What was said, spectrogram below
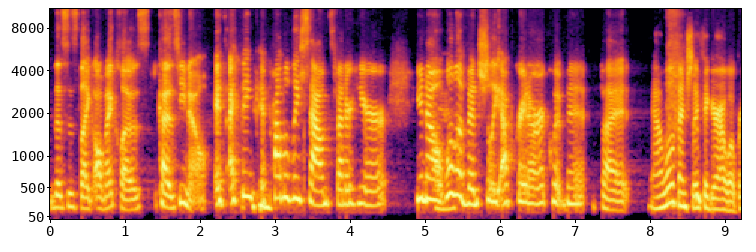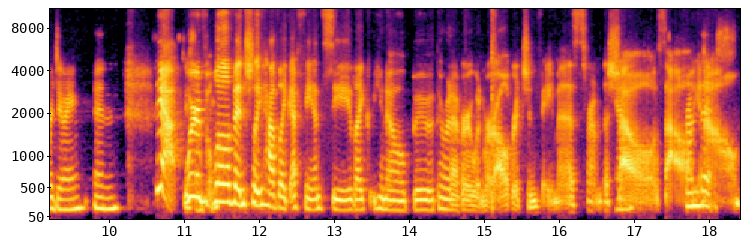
this is like all my clothes because you know, it. I think it mm-hmm. probably sounds better here. You know, Yeah. we'll eventually upgrade our equipment, but yeah, we'll eventually figure out what we're doing. And yeah, Do we're something. we'll eventually have like a fancy, like you know, booth or whatever when we're all rich and famous from the show. Yeah. So From you this. know,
